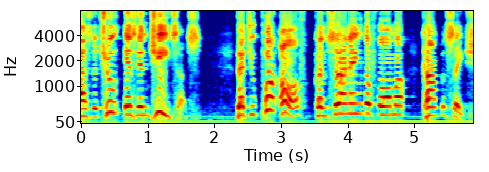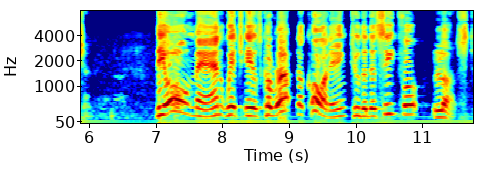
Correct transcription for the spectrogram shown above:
as the truth is in Jesus, that you put off concerning the former conversation. The old man which is corrupt according to the deceitful lust,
